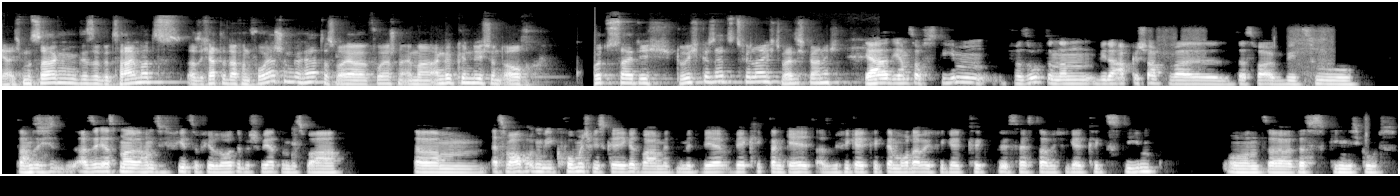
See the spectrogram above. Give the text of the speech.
Ja, ich muss sagen, diese Bezahlmods, also ich hatte davon vorher schon gehört, das war ja vorher schon einmal angekündigt und auch kurzzeitig durchgesetzt vielleicht, weiß ich gar nicht. Ja, die haben es auf Steam versucht und dann wieder abgeschafft, weil das war irgendwie zu. Da haben sich, also erstmal haben sich viel zu viele Leute beschwert und das war, ähm, es war auch irgendwie komisch, wie es geregelt war, mit, mit wer, wer kriegt dann Geld, also wie viel Geld kriegt der Modder, wie viel Geld kriegt Bethesda, wie viel Geld kriegt Steam. Und äh, das ging nicht gut.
